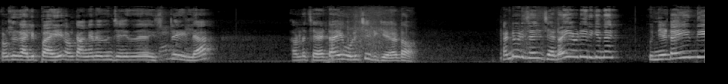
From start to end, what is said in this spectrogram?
അവൾക്ക് കലിപ്പായി. അവൾക്ക് അങ്ങനെ ഒന്നും ചെയ്യുന്നത് ഇഷ്ടമില്ല അവളുടെ ചേട്ടായി ഒളിച്ചിരിക്കുക കേട്ടോ. കണ്ടുപിടിച്ചേ ചേട്ടായി എവിടെ ഇരിക്കുന്നേ? കുഞ്ഞേട്ടായി എന്തി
